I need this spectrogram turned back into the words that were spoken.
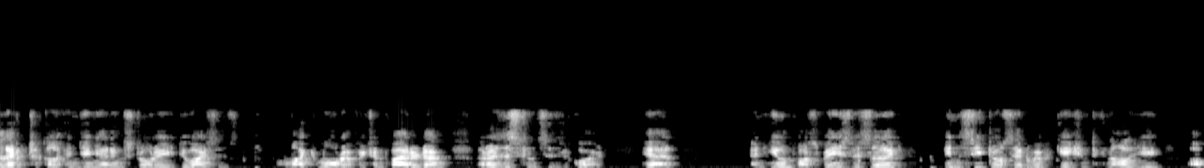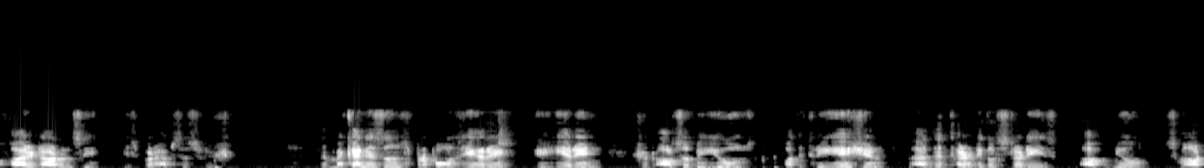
electrical engineering storage devices, much more efficient fire retardant resistance is required. Here, and even for space research, in situ ceramification technology of fire retardancy is perhaps a solution. The mechanisms proposed herein, should also be used for the creation and the theoretical studies of new smart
